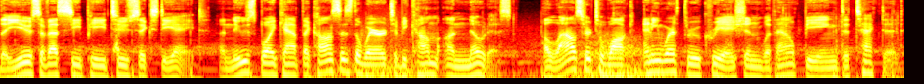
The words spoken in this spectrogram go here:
the use of SCP-268, a newsboy cap that causes the wearer to become unnoticed, allows her to walk anywhere through creation without being detected.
